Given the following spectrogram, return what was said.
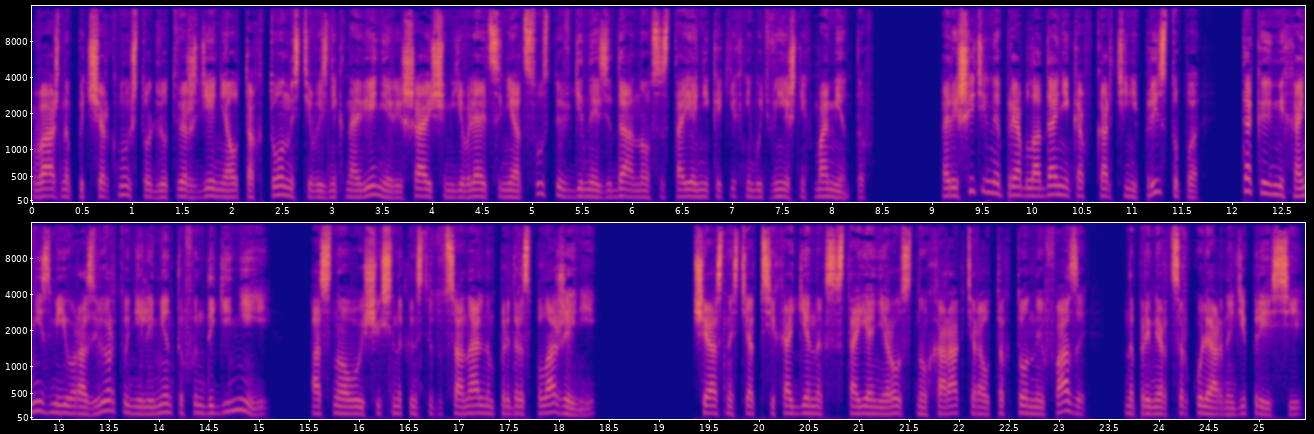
Важно подчеркнуть, что для утверждения аутохтонности возникновения решающим является не отсутствие в генезе данного состояния каких-нибудь внешних моментов, а решительное преобладание как в картине приступа, так и в механизме его развертывания элементов эндогении, основывающихся на конституциональном предрасположении. В частности, от психогенных состояний родственного характера аутохтонной фазы, например, циркулярной депрессии,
